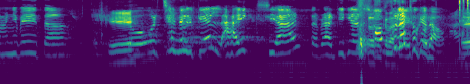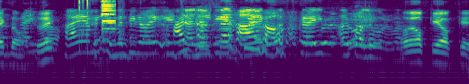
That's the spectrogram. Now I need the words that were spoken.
আমি নিবেদিতা। ওকে। তো ওর চ্যানেলকে লাইক শেয়ার তারপর আর কি কি আছে সবগুলো ঠুকে দাও। একদম। তুই? হাই আমি হেমন্তী রয় এই চ্যানেলকে হাই সাবস্ক্রাইব আর ফলো করবা ওকে ওকে।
